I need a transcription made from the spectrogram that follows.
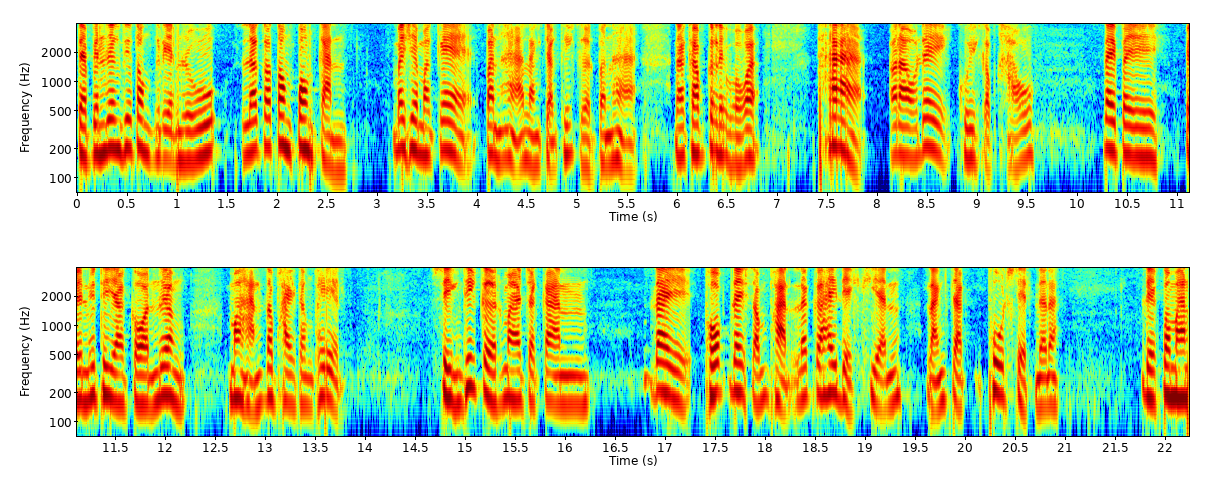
แต่เป็นเรื่องที่ต้องเรียนรู้แล้วก็ต้องป้องกัน ไม่ใช่มาแก้ปัญหาหลังจากที่เกิดปัญหานะครับ ก็เลยบอกว่าถ้าเราได้คุยกับเขา ได้ไป เป็นวิทยากรเรื่องมหันตภัยทางเพศ สิ่งที่เกิดมาจากการได้พบได้สัมผัส แล้วก็ให้เด็กเขียนหลังจากพูดเสร็จเนะนะเด็กประมาณ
